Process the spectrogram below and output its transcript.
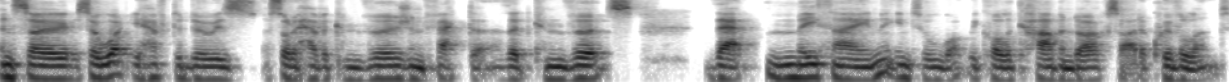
And so, so what you have to do is sort of have a conversion factor that converts that methane into what we call a carbon dioxide equivalent.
